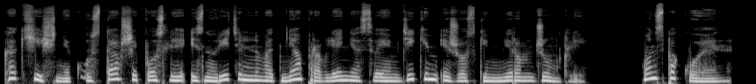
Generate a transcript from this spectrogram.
Как хищник, уставший после изнурительного дня правления своим диким и жестким миром джунглей. Он спокоен,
